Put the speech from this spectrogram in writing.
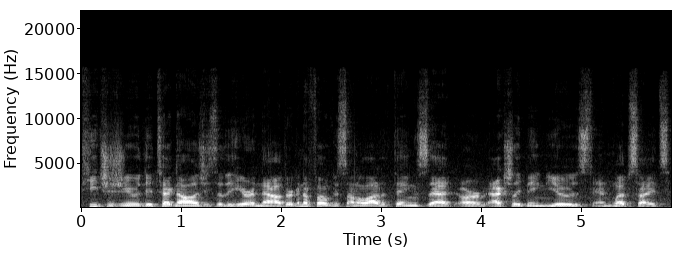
teaches you the technologies of the here and now. They're going to focus on a lot of things that are actually being used and websites,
